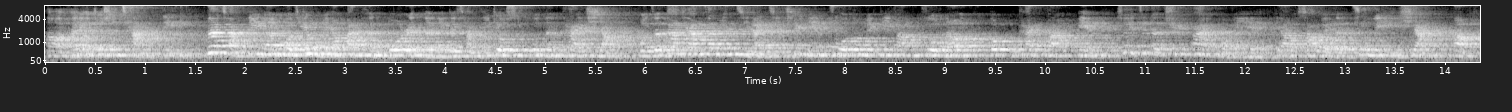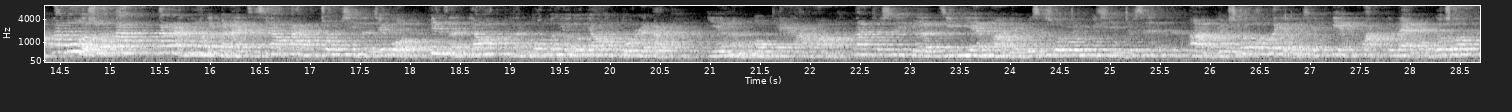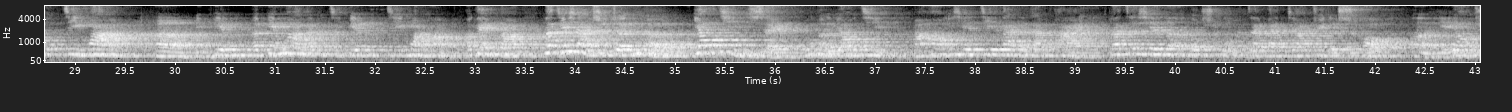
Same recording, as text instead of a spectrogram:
嗯还有就是场地那场地呢如果今天我们要办很多人的你的场地就是不能太小否则大家在边挤来挤去连坐都没地方坐然后都不太方便所以这个区块我们也要稍微的注意一下。啊那如果说当当然如果你本来只是要办中型的结果变成邀很多朋友都邀很多人来也很 ok 啊哈。那这是一个经验哈也不是说就不行。啊有时候都会有一些变化对不对？我们都说计划呃比变呃变化来不及变计划哈。Ok 好那接下来是整合邀请谁如何邀请然后一些接待的安排那这些呢都是我们在搬家具的时候嗯也要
